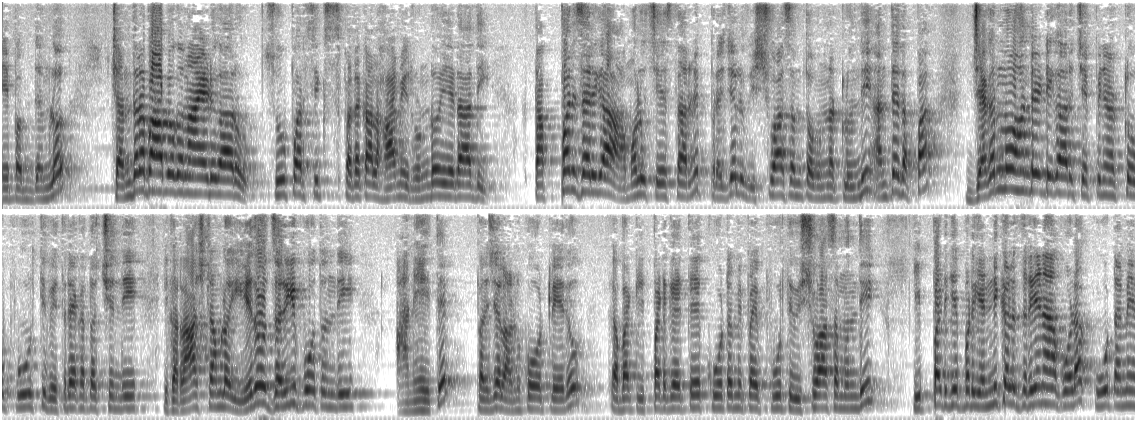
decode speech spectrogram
నేపథ్యంలో చంద్రబాబు నాయుడు గారు సూపర్ సిక్స్ పథకాల హామీ రెండో ఏడాది తప్పనిసరిగా అమలు చేస్తారని ప్రజలు విశ్వాసంతో ఉన్నట్లుంది. అంతే తప్ప జగన్మోహన్ రెడ్డి గారు చెప్పినట్లు పూర్తి వ్యతిరేకత వచ్చింది. ఇక రాష్ట్రంలో ఏదో జరిగిపోతుంది అని అయితే ప్రజలు అనుకోవట్లేదు. కాబట్టి ఇప్పటికైతే కూటమిపై పూర్తి విశ్వాసం ఉంది. ఇప్పటికిప్పుడు ఎన్నికలు జరిగినా కూడా కూటమి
